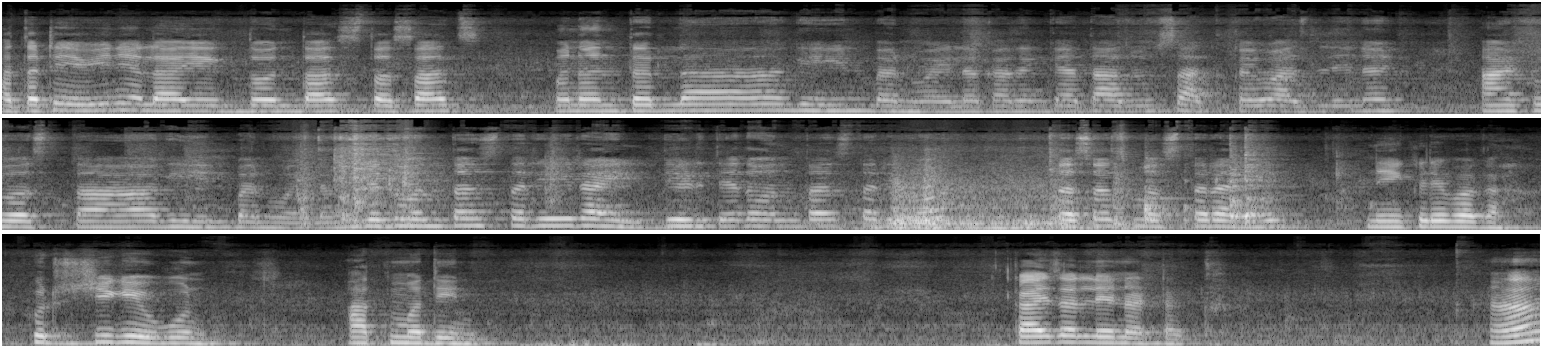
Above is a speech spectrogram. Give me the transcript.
आता ठेवीन याला एक दोन तास तसाच. मग नंतरला घेईन बनवायला कारण की आता अजून सात काही वाजले नाही. आठ वाजता घेईन बनवायला. म्हणजे दोन तास तरी राहील दीड ते दोन तास तरी मग तसंच मस्त राहील. आणि इकडे बघा खुर्ची घेऊन आतमधीन. काय चालले नाटक? हां?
